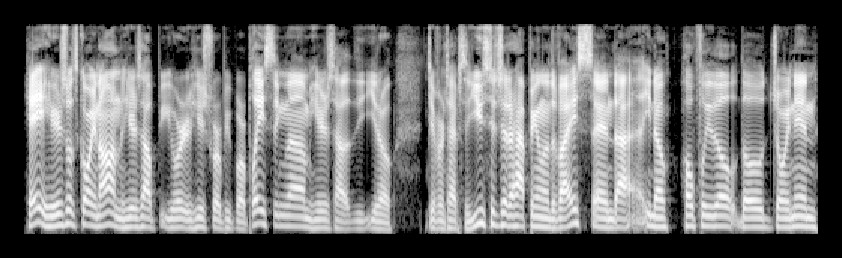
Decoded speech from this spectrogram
Hey, here's what's going on. Here's how here's where people are placing them. Here's how the you know different types of usage that are happening on the device, and uh, you know hopefully they'll they'll join in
